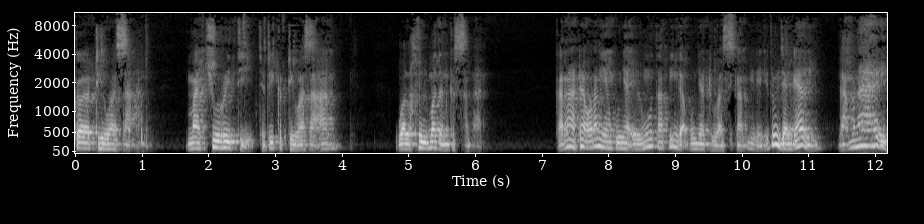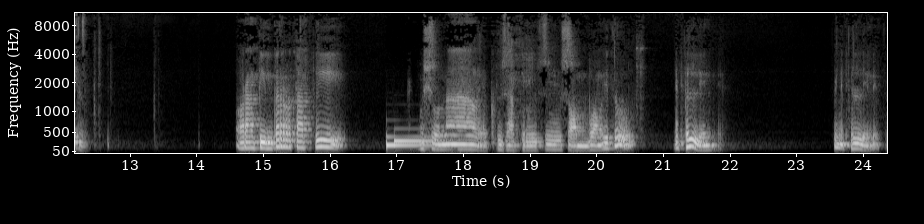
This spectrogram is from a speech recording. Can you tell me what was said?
kedewasaan, maturity, jadi kedewasaan, wal khilma dan kesabaran. Karena ada orang yang punya ilmu tapi nggak punya dua sikap ini. Itu menjanggali, nggak menarik itu. Orang pinter tapi emosional, ya, berusaha berusu, sombong itu nyebelin. Ya. Itu nyebelin itu.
